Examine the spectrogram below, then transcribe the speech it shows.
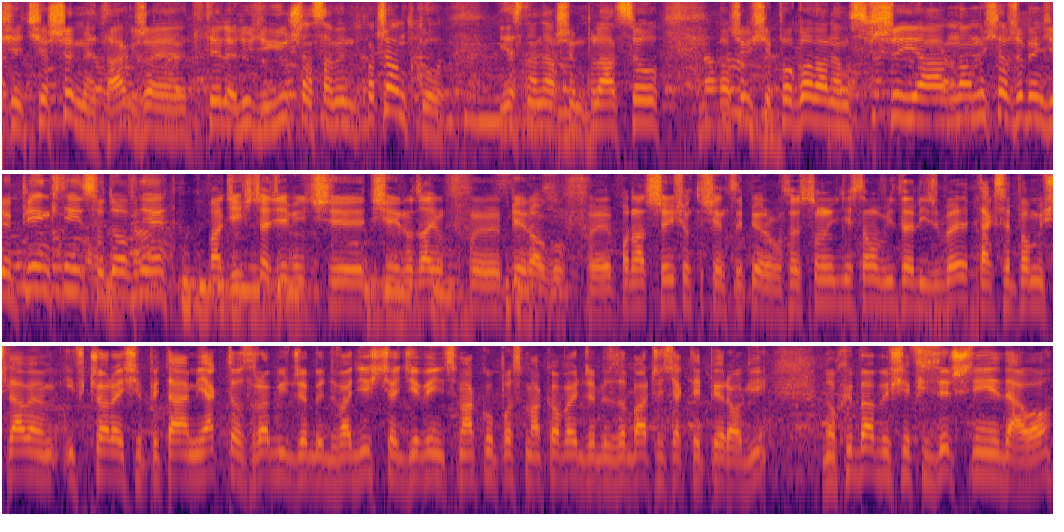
się cieszymy, tak, że tyle ludzi już na samym początku jest na naszym placu. Oczywiście pogoda nam sprzyja. No myślę, że będzie pięknie i cudownie. 29 e, dzisiaj rodzajów e, pierogów, e, ponad 60 tysięcy pierogów. To są niesamowite liczby. Tak sobie pomyślałem i wczoraj się pytałem, jak to zrobić, żeby 29 smaków posmakować, żeby zobaczyć jak te pierogi. No chyba by się fizycznie nie dało,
